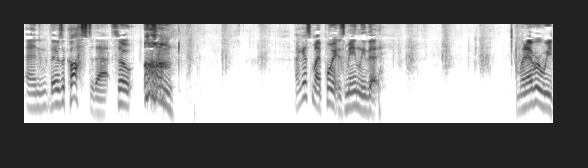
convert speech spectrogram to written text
And there's a cost to that. So, I guess my point is mainly that whenever we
